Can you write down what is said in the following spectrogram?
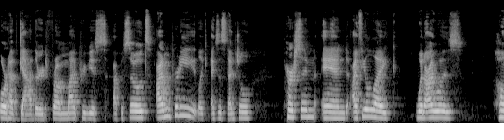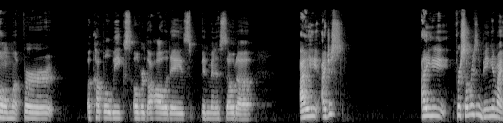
or have gathered from my previous episodes, I'm a pretty like existential person, and I feel like when I was home for a couple weeks over the holidays in Minnesota, I I just I for some reason being in my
